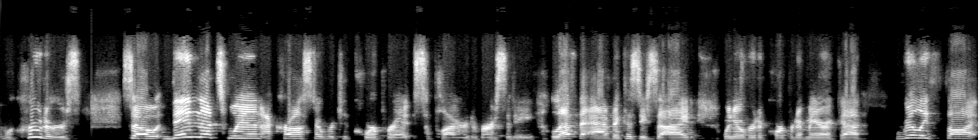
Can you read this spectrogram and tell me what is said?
recruiters. So then that's when I crossed over to corporate supplier diversity, left the advocacy side, went over to corporate America, really thought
